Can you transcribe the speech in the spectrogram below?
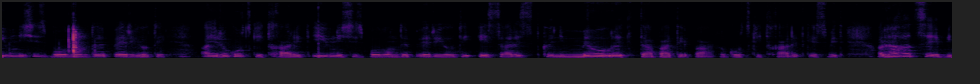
ივნისის ბოლომდე პერიოდი. აი როგორც გითხარით, ივნისის ბოლომდე პერიოდი ეს არის თქვენი მეორეთ დაბადება, როგორც გითხარით, გესმით, რაღაცეები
